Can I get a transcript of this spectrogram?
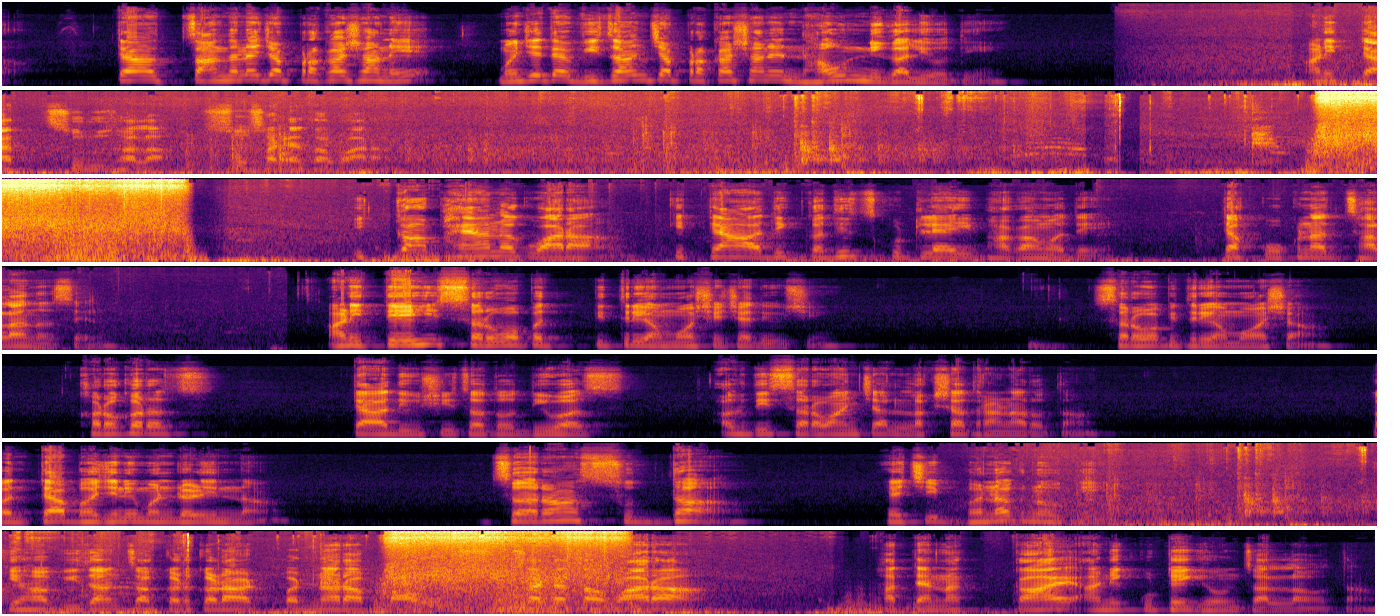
त्या चांदण्याच्या प्रकाशाने म्हणजे त्या विजांच्या प्रकाशाने न्हावून निघाली होती. आणि त्यात सुरू झाला सोसाट्याचा वारा. इतका भयानक वारा की त्याआधी कधीच कुठल्याही भागामध्ये त्या कोकणात झाला नसेल. आणि तेही सर्व प पित्री अमावास्येच्या दिवशी. सर्व पित्री अमावास्या खरोखरच त्या दिवशीचा तो दिवस अगदी सर्वांच्या लक्षात राहणार होता. पण त्या भजनी मंडळींना जरासुद्धा याची भनक नव्हती की हा विजांचा कडकडाट पडणारा पाऊस सोसाट्याचा वारा हा त्यांना काय आणि कुठे घेऊन चालला होता.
